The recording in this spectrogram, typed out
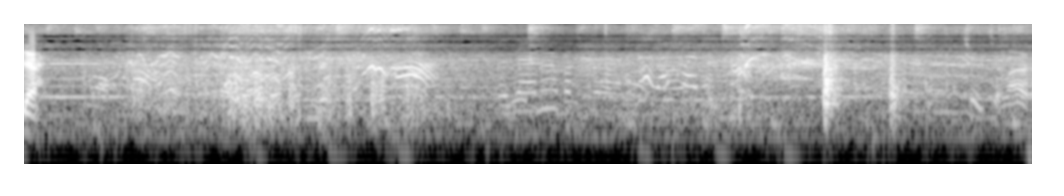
Ya. Chucha madre.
